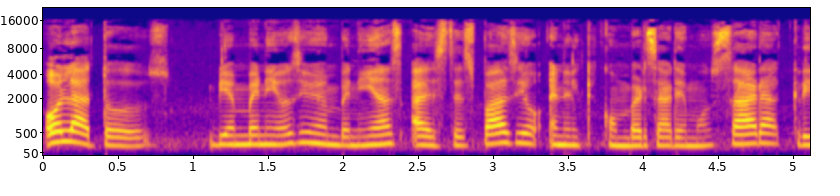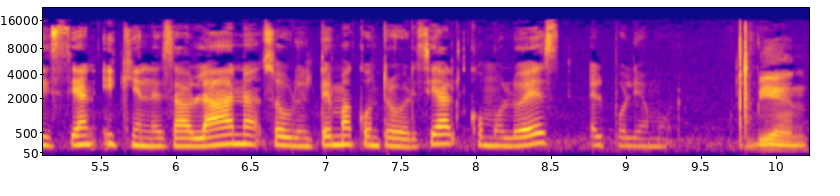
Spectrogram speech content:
Hola a todos, bienvenidos y bienvenidas a este espacio en el que conversaremos Sara, Cristian y quien les habla Ana sobre un tema controversial como lo es el poliamor. Bien,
